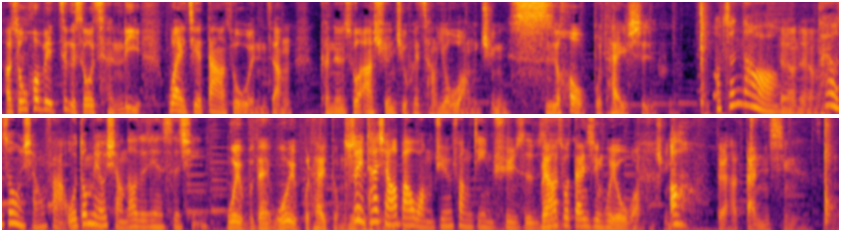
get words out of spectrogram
他说会不会这个时候成立，外界大做文章，可能说啊选举会常有网军，时候不太适合。哦，真的哦，对啊对啊，他有这种想法，我都没有想到这件事情，我也不太我也不太懂。所以他想要把网军放进去，是不是？没有，他说担心会有网军。哦对他担心这种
